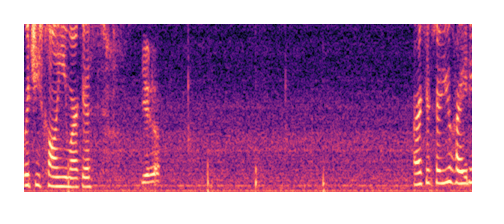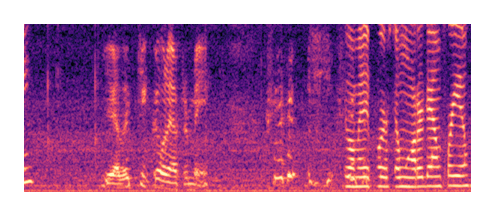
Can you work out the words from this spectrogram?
Richie's calling you, Marcus. Yeah. Marcus, are you hiding? Yeah, they keep going after me. You want me to pour some water down for you?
